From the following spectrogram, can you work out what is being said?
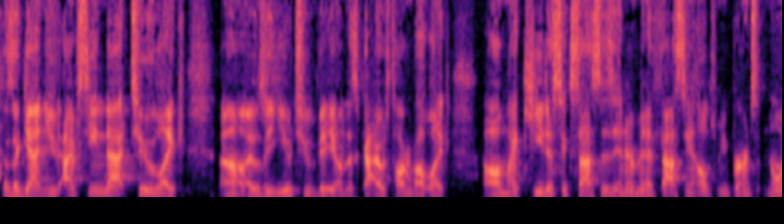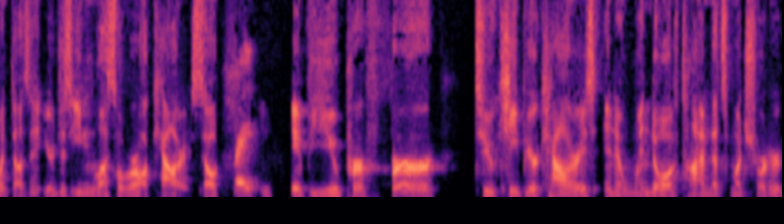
Because again you i've seen that too like uh, it was a youtube video and this guy was talking about like uh, my key to success is intermittent fasting. Helps me burn. No it doesn't. You're just eating less overall calories. So right. if you prefer to keep your calories in a window of time that's much shorter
